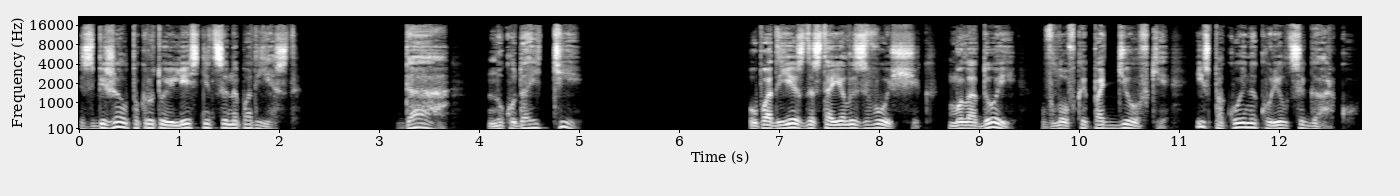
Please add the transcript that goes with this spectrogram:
сбежал по крутой лестнице на подъезд. Да, но куда идти? У подъезда стоял извозчик, молодой, в ловкой поддевке, и спокойно курил цигарку.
